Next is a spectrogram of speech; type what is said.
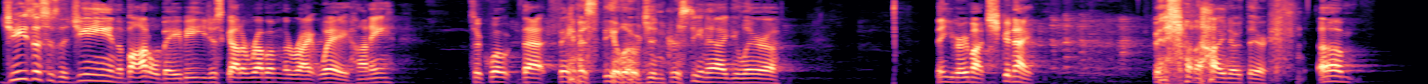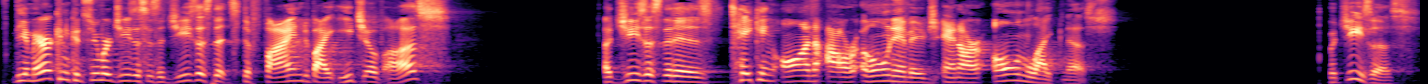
Jesus is the genie in the bottle, baby. You just got to rub him the right way, honey. To quote that famous theologian, Christina Aguilera. Thank you very much. Good night finish on a high note there. Um, the American consumer Jesus is a Jesus that's defined by each of us, a Jesus that is taking on our own image and our own likeness. But Jesus,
